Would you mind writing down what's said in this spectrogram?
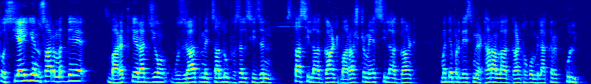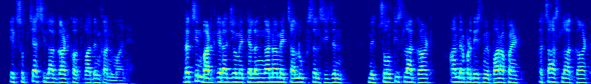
तो सीआई के अनुसार मध्य भारत के राज्यों, गुजरात में चालू फ़सल सीज़न, सतासी लाख गांठ, महाराष्ट्र में अस्सी लाख गांठ, मध्य प्रदेश में अठारह लाख गांठों को मिलाकर कुल एक सौ पचासी लाख गांठ का उत्पादन का अनुमान है। दक्षिण भारत के राज्यों में तेलंगाना में चालू फ़सल सीज़न में चौंतीस लाख गांठ, आंध्र प्रदेश में बारह पॉइंट पचास लाख गांठ,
